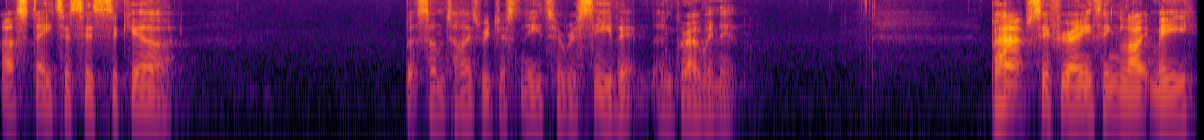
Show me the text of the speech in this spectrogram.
Our status is secure. But sometimes we just need to receive it and grow in it. Perhaps if you're anything like me,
